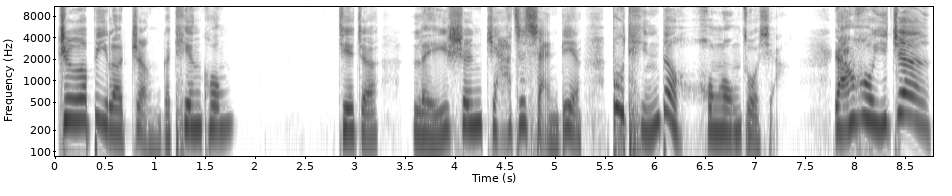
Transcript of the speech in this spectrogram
遮蔽了整个天空。接着，雷声夹着闪电，不停的轰隆作响。然后一阵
